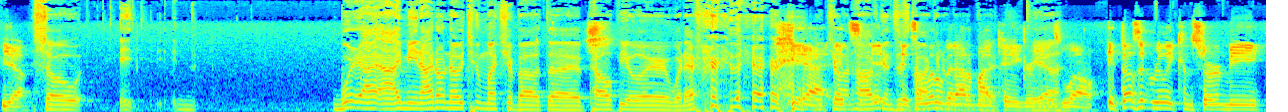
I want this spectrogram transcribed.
Yeah. So it, what, I, I, mean, I don't know too much about the palpular whatever there. Yeah, John it's, Hopkins it, it's a little bit about, out of my pay grade yeah. as well. It doesn't really concern me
